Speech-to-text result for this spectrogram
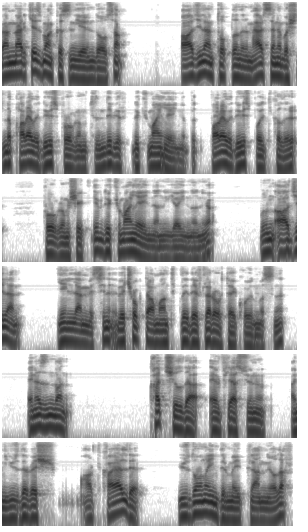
Ben Merkez Bankası'nın yerinde olsam acilen toplanırım. Her sene başında para ve döviz programı türünde bir döküman yayın yapıp para ve döviz politikaları programı şeklinde bir yayınlanıyor. yayınlanıyor. Bunun acilen yenilenmesini ve çok daha mantıklı hedefler ortaya koyulmasını en azından kaç yılda enflasyonu hani yüzde beş artık hayal de yüzde ona indirmeyi planlıyorlar.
